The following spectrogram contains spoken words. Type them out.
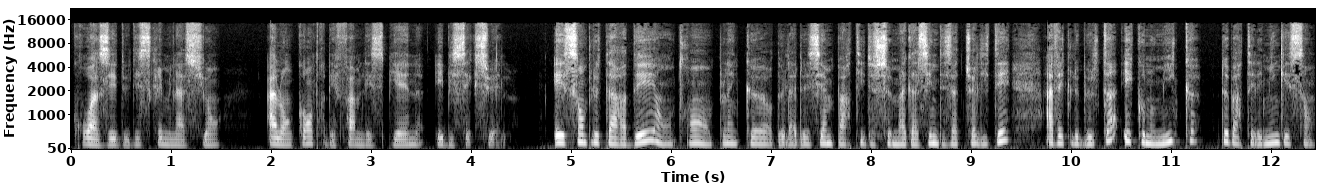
croisées de discrimination à l'encontre des femmes lesbiennes et bisexuelles. Et sans plus tarder, entrons en plein cœur de la deuxième partie de ce magazine des actualités avec le bulletin économique de Barthélémy Guessant.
